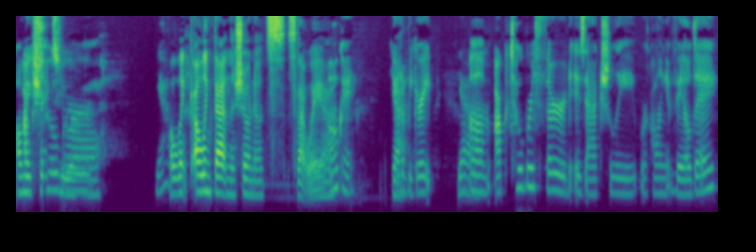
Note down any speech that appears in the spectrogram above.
i'll make October, sure to uh yeah. I'll link i'll link that in the show notes so that way uh, okay. yeah. That'll be great. Yeah. Um october 3rd is actually we're calling it VALE day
